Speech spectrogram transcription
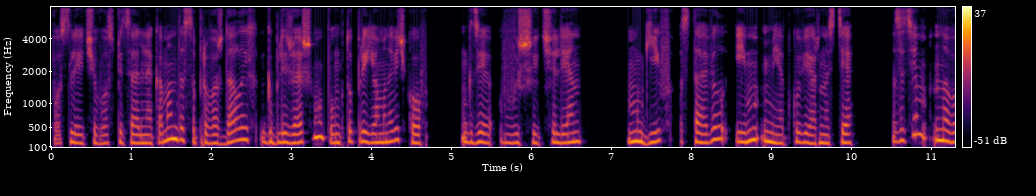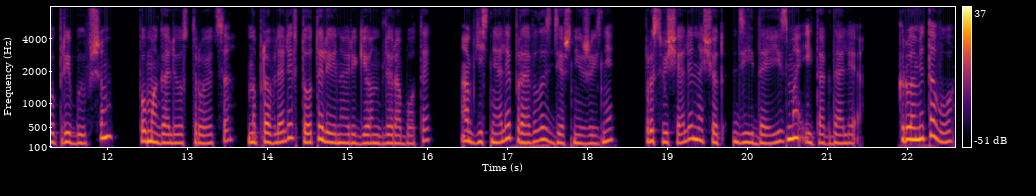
после чего специальная команда сопровождала их к ближайшему пункту приема новичков — где высший член МГИФ ставил им метку верности. Затем новоприбывшим помогали устроиться, направляли в тот или иной регион для работы, объясняли правила здешней жизни, просвещали насчет дидаизма и так далее. Кроме того,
